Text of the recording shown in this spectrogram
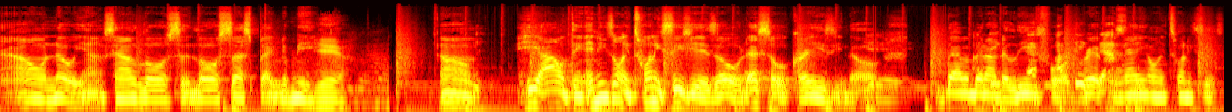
I don't know, young. Sounds a little, a little suspect to me. Yeah. Um, he, I don't think, and he's only 26 years old. That's so crazy, though. Yeah. You haven't been on the league for a grip, and now he's only 26.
